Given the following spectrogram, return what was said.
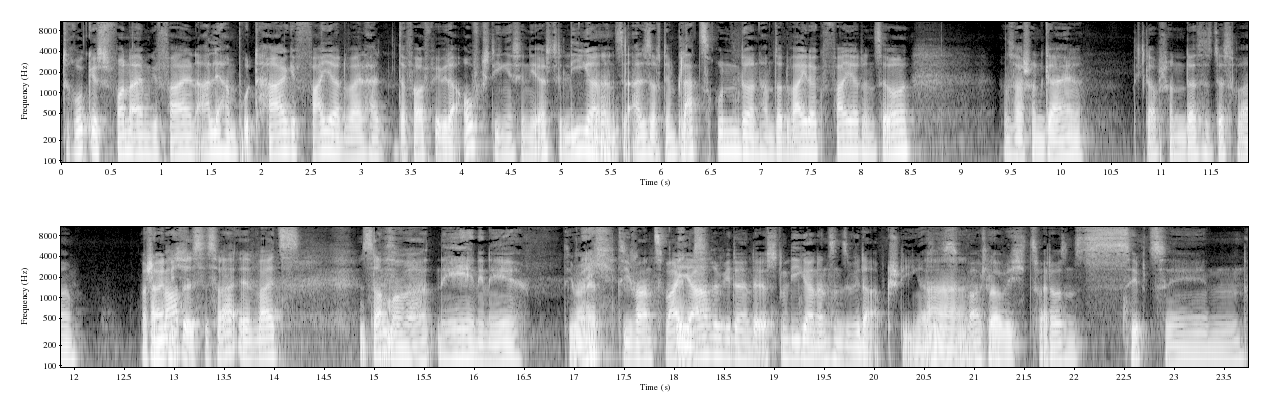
Druck ist von einem gefallen, alle haben brutal gefeiert, weil halt der VfB wieder aufgestiegen ist in die erste Liga und dann sind alles auf den Platz runter und haben dort weiter gefeiert und so. Das war schon geil. Ich glaube schon, dass es das war. Wann Wahrscheinlich. war das? Das war, äh, war jetzt im Das Sommer. war, nee, nee, nee. Die waren, jetzt, die waren zwei Mensch. Jahre wieder in der ersten Liga und dann sind sie wieder abgestiegen. Also Ah, es war, okay. glaube ich, 2017,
